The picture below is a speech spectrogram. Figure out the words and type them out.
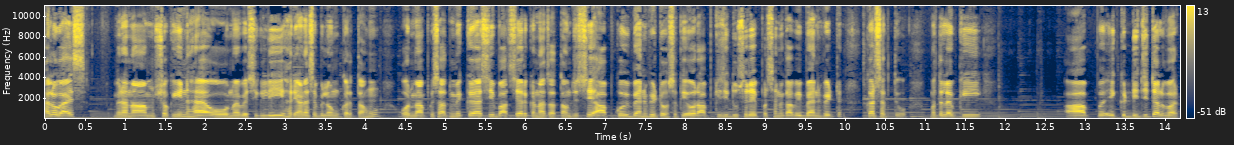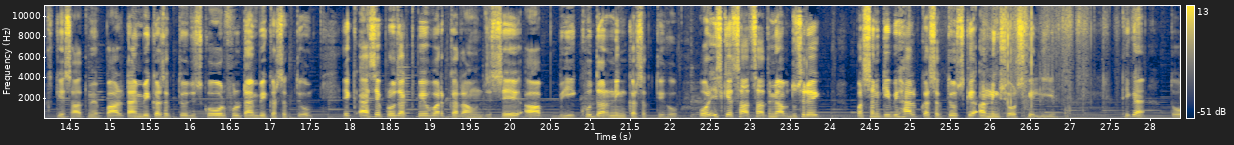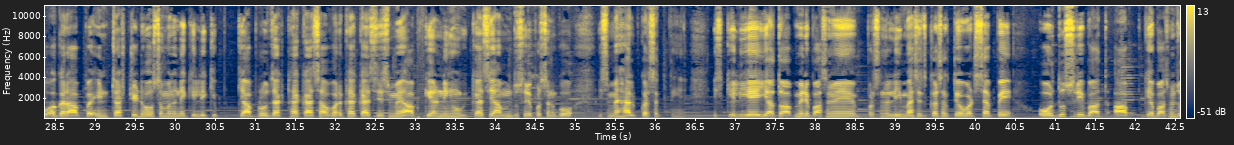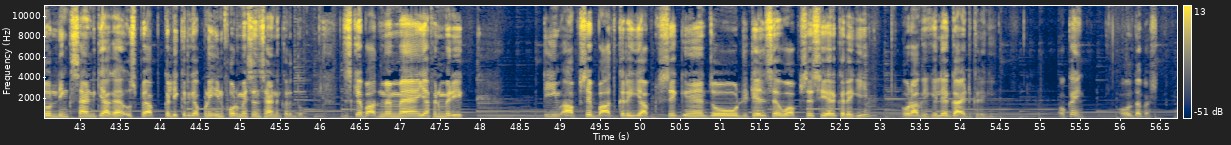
Hello guys मेरा नाम शौकीन है और मैं बेसिकली हरियाणा से बिलोंग करता हूँ और मैं आपके साथ में एक ऐसी बात शेयर करना चाहता हूँ जिससे आपको भी बेनिफिट हो सके और आप किसी दूसरे पर्सन का भी बेनिफिट कर सकते हो। मतलब कि आप एक डिजिटल वर्क के साथ में पार्ट टाइम भी कर सकते हो जिसको और फुल टाइम भी कर सकते हो। एक ऐसे प्रोजेक्ट पे वर्क कर रहा हूँ जिससे आप भी खुद अर्निंग कर सकते हो और इसके साथ साथ में आप दूसरे पर्सन की भी हेल्प कर सकते हो उसके अर्निंग सोर्स के लिए। ठीक है? तो अगर आप इंटरेस्टेड हो समझने के लिए कि क्या प्रोजेक्ट है, कैसा वर्क है, कैसे इसमें आपकी अर्निंग होगी, कैसे हम दूसरे पर्सन को इसमें हेल्प कर सकते हैं। इसके लिए या तो आप मेरे पास में पर्सनली मैसेज कर सकते हो व्हाट्सएप पे, और दूसरी बात, आपके पास में जो लिंक सेंड किया गया है, उस पर आप क्लिक करके अपनी इन्फॉर्मेशन सेंड कर दो। जिसके बाद में मैं या फिर मेरी टीम आपसे बात करेगी, आपसे जो डिटेल्स है वो आपसे शेयर करेगी और आगे के लिए गाइड करेगी। Okay all the best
